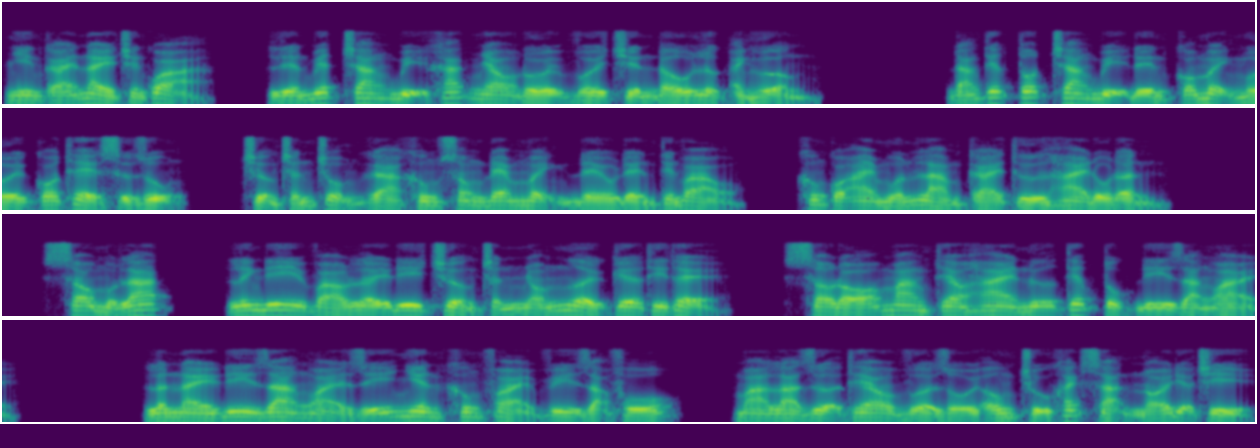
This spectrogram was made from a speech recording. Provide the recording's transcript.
Nhìn cái này chiến quả, liền biết trang bị khác nhau đối với chiến đấu lực ảnh hưởng. Đáng tiếc tốt trang bị đến có mệnh mới có thể sử dụng, trưởng chấn trộm gà không xong đem mệnh đều đền tiến vào, không có ai muốn làm cái thứ hai đồ đần. Sau một lát, Linh đi vào lấy đi trưởng chấn nhóm người kia thi thể, sau đó mang theo hai nữ tiếp tục đi ra ngoài. Lần này đi ra ngoài dĩ nhiên không phải vì dạo phố, mà là dựa theo vừa rồi ông chủ khách sạn nói địa chỉ,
